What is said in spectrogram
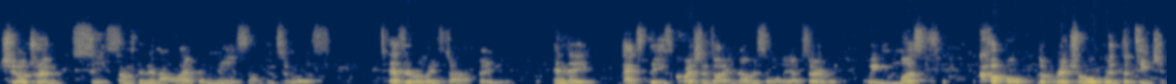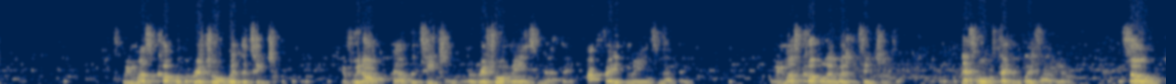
children see something in our life that means something to us as it relates to our faith, and they ask these questions or they notice it or they observe it, we must couple the ritual with the teaching. We must couple the ritual with the teaching. If we don't have the teaching, the ritual means nothing. Our faith means nothing. We must couple it with the teaching. That's what was taking place out here. So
